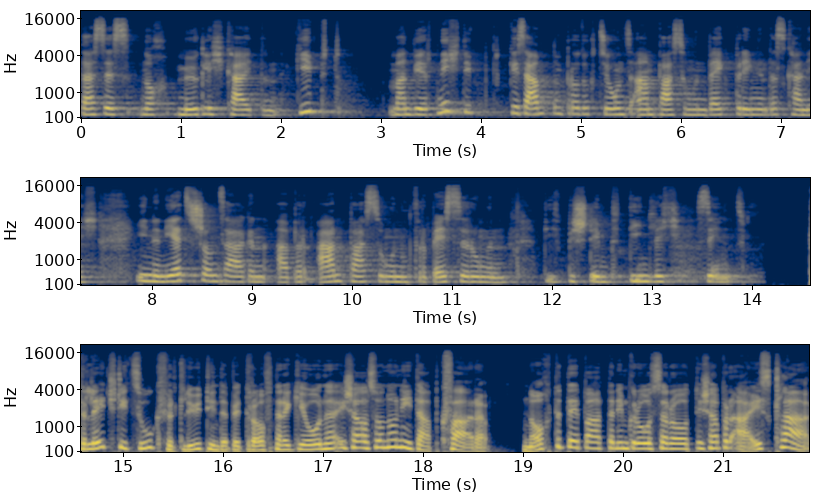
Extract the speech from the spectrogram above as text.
dass es noch Möglichkeiten gibt. Man wird nicht die gesamten Produktionsanpassungen wegbringen, das kann ich Ihnen jetzt schon sagen, aber Anpassungen und Verbesserungen, die bestimmt dienlich sind. Der letzte Zug für die Leute in den betroffenen Regionen ist also noch nicht abgefahren. Nach der Debatte im Grossen Rat ist aber eins klar.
